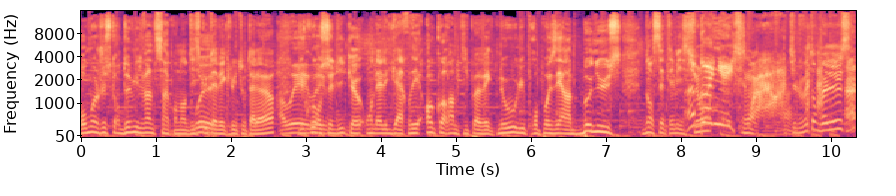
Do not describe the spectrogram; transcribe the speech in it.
au moins jusqu'en 2025. On en discute Oui. avec lui tout à l'heure. Ah oui, du coup, oui. on se dit qu'on allait le garder encore un petit peu avec nous, lui proposer un bonus dans cette émission. Un bonus Ouah, Tu le veux ton bonus Ah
